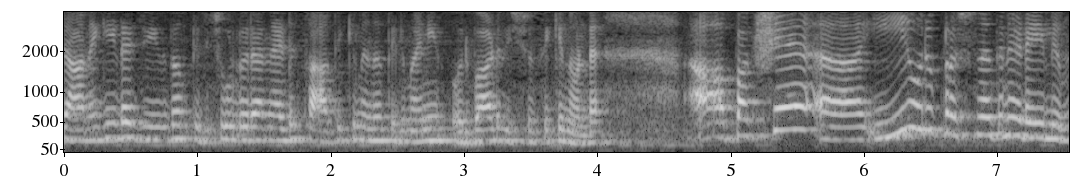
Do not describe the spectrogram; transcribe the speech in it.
ജാനകിയുടെ ജീവിതം തിരിച്ചു കൊണ്ടുവരാനായിട്ട് സാധിക്കുമെന്ന് തിരുമേനി ഒരുപാട് വിശ്വസിക്കുന്നുണ്ട്. പക്ഷേ ഈ ഒരു പ്രശ്നത്തിനിടയിലും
